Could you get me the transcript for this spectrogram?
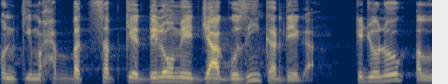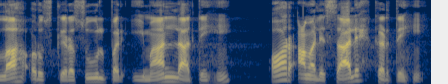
ان کی محبت سب کے دلوں میں جاگزیں کر دے گا کہ جو لوگ اللہ اور اس کے رسول پر ایمان لاتے ہیں اور عمل صالح کرتے ہیں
